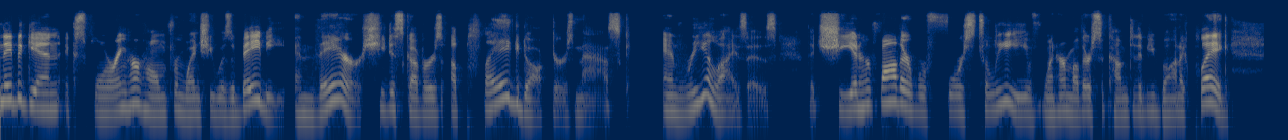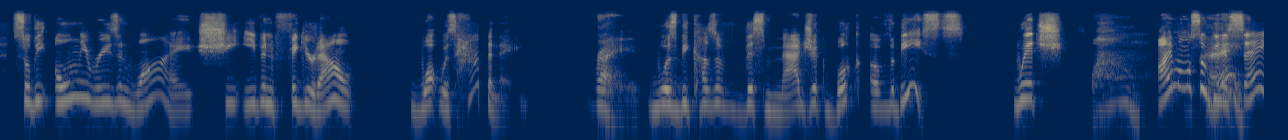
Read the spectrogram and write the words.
they begin exploring her home from when she was a baby. And there she discovers a plague doctor's mask and realizes that she and her father were forced to leave when her mother succumbed to the bubonic plague. So the only reason why she even figured out what was happening Right. was because of this magic book of the beasts, which Wow. I'm also going to say,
